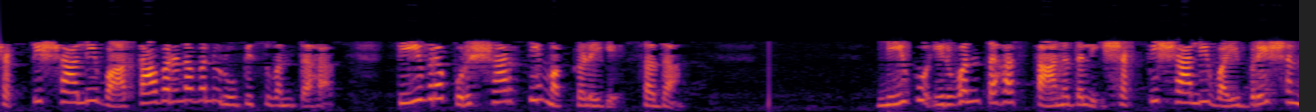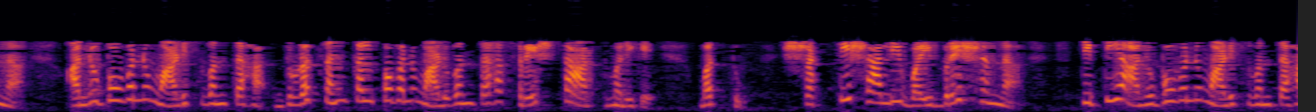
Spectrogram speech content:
ಶಕ್ತಿಶಾಲಿ ವಾತಾವರಣವನ್ನು ರೂಪಿಸುವಂತಹ ತೀವ್ರ ಪುರುಷಾರ್ಥಿ ಮಕ್ಕಳಿಗೆ ಸದಾ. ನೀವು ಇರುವಂತಹ ಸ್ಥಾನದಲ್ಲಿ ಶಕ್ತಿಶಾಲಿ ವೈಬ್ರೇಷನ್ನ ಅನುಭವವನ್ನು ಮಾಡಿಸುವಂತಹ ದೃಢ ಸಂಕಲ್ಪವನ್ನು ಮಾಡುವಂತಹ ಶ್ರೇಷ್ಠ ಆತ್ಮರಿಗೆ ಮತ್ತು ಶಕ್ತಿಶಾಲಿ ವೈಬ್ರೇಷನ್ನ ಸ್ಥಿತಿಯ ಅನುಭವವನ್ನು ಮಾಡಿಸುವಂತಹ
